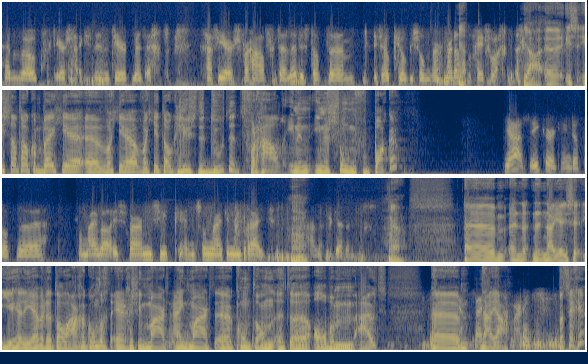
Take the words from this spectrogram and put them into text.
hebben we ook voor het eerst geëxperimenteerd met echt Javier's verhaal vertellen. Dus dat ehm, is ook heel bijzonder. Maar dat Ja. is nog even wachten. Ja, is, is dat ook een beetje wat, je, wat je het ook liefst doet? Het verhaal in een, in een song verpakken? Ja, zeker. Ik denk dat dat eh, voor mij wel is waar muziek en songwriting draait. Verhalen vertellen. Ja. Ehm, en, nou, jullie hebben het al aangekondigd. Ergens in maart, eind maart, eh, komt dan het eh, album uit. Ehm, nou ja, wat zeg je?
